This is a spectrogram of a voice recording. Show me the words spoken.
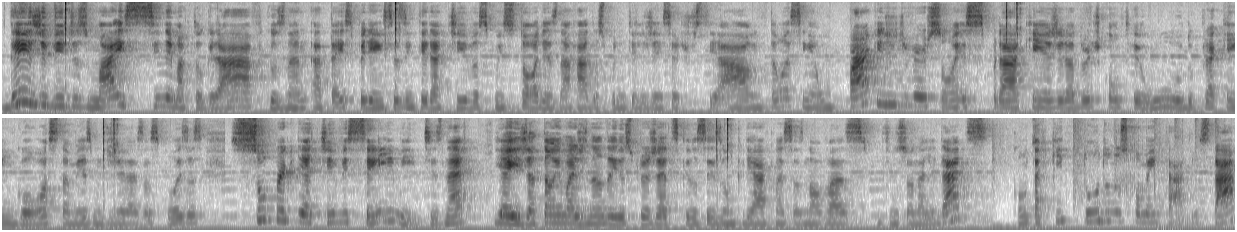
desde vídeos mais cinematográficos, né, até experiências interativas com histórias narradas por inteligência artificial. Então, assim, é um parque de diversões para quem é gerador de conteúdo, para quem gosta mesmo de gerar essas coisas, super criativo e sem limites, né? E aí, já estão imaginando aí os projetos que vocês vão criar com essas novas funcionalidades? Conta aqui tudo nos comentários, tá?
